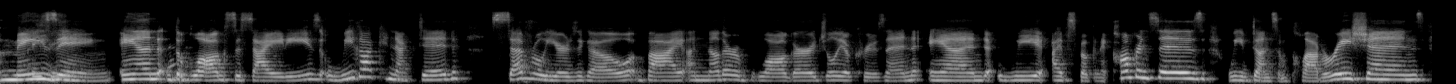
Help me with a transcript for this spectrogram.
Amazing. Crazy. And the blog societies, we got connected several years ago by another blogger, Julia Cruzen. And we, I've spoken at conferences, we've done some collaborations.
